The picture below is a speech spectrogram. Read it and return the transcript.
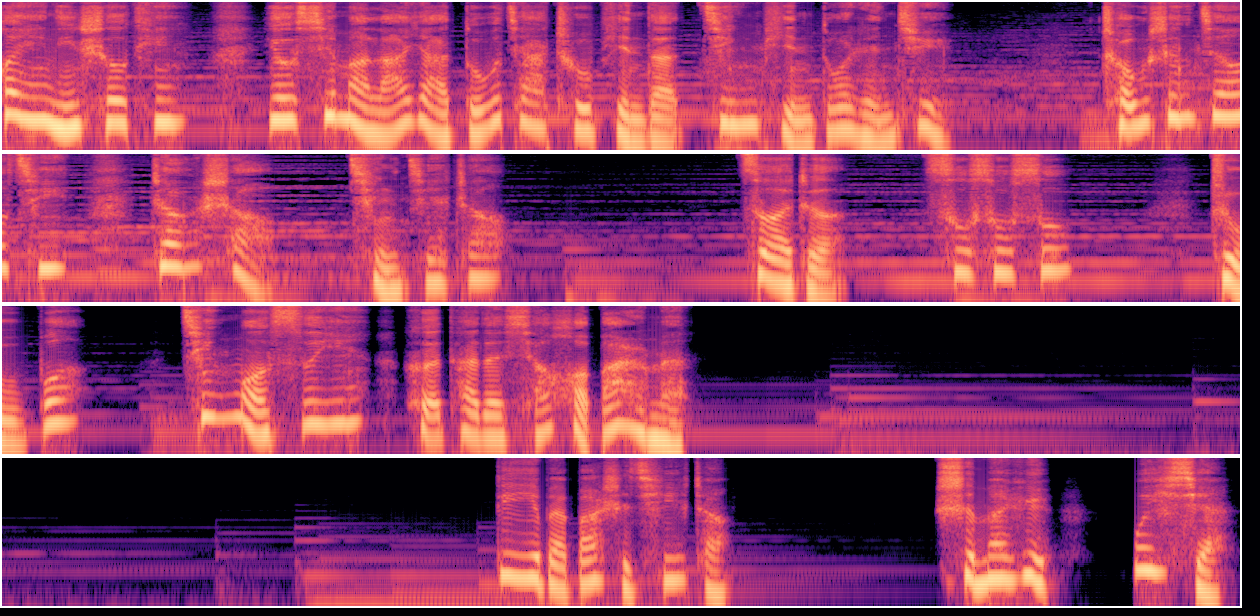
欢迎您收听由喜马拉雅独家出品的精品多人剧《重生娇妻》，张少，请接招。作者：苏苏苏，主播：清末思音和他的小伙伴们。第一百八十七章，沈曼玉危险。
